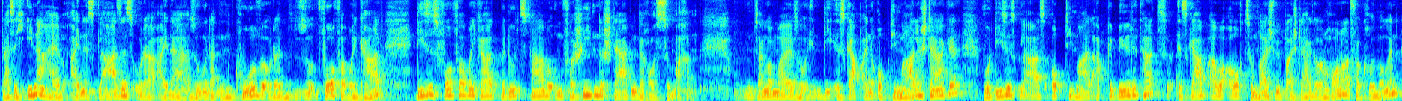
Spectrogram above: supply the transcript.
dass ich innerhalb eines Glases oder einer sogenannten Kurve oder Vorfabrikat dieses Vorfabrikat benutzt habe, um verschiedene Stärken daraus zu machen. Sagen wir mal so, die, es gab eine optimale Stärke, wo dieses Glas optimal abgebildet hat. Es gab aber auch zum Beispiel bei stärkeren Hornhautverkrümmungen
